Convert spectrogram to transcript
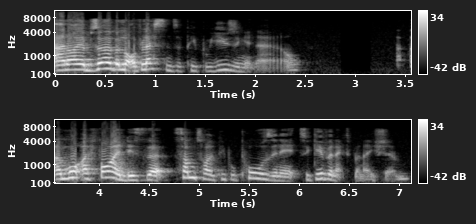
And I observe a lot of lessons of people using it now. And what I find is that sometimes people pause in it to give an explanation.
